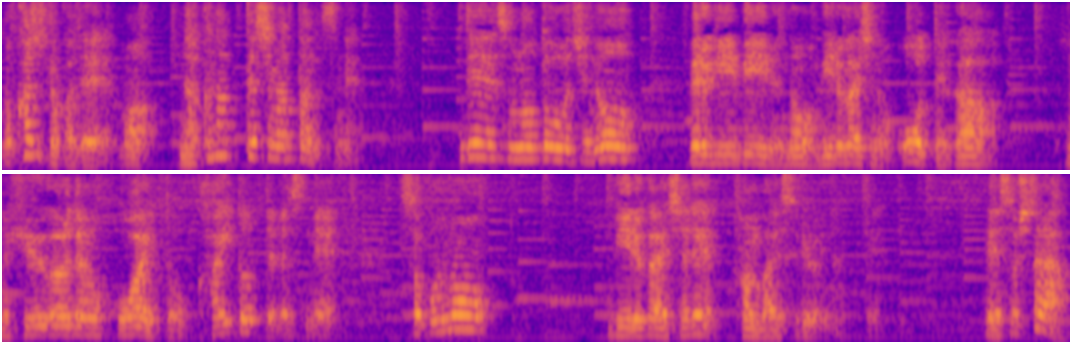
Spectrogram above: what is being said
の火事とかで、まあ、亡くなってしまったんですね。で、その当時のベルギービールのビール会社の大手が、そのヒューガルデンホワイトを買い取ってですね、そこのビール会社で販売するようになって、で、そしたら、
